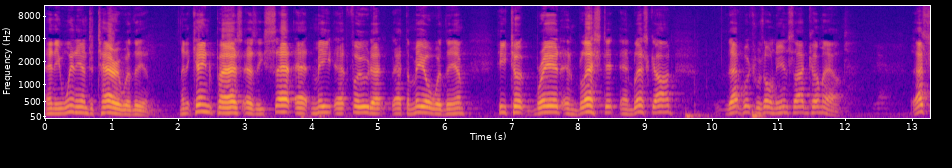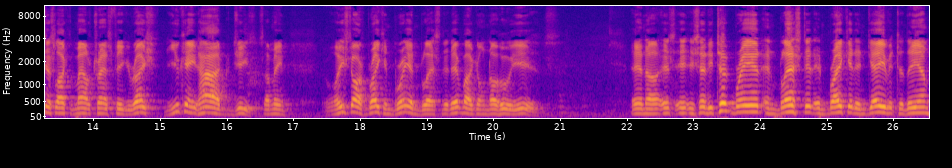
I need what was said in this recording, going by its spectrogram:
and he went in to tarry with them. And it came to pass, as he sat at meat, at food, at, at the meal with them, he took bread and blessed it, and blessed God, that which was on the inside come out. That's just like the Mount of Transfiguration. You can't hide Jesus. I mean, when he starts breaking bread and blessing it, everybody's going to know who he is. And uh, it, he said he took bread and blessed it and brake it and gave it to them,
